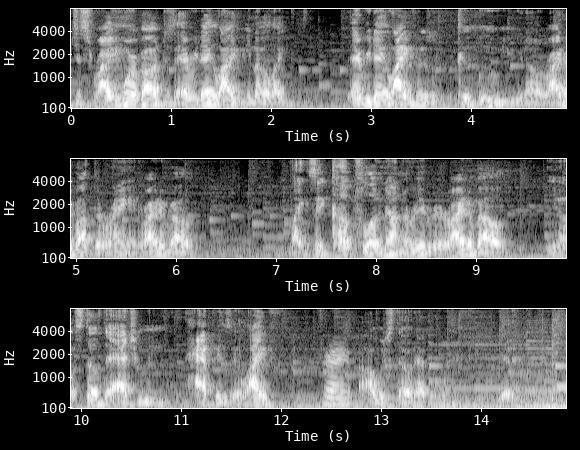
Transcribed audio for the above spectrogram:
just write more about just everyday life. You know, like everyday life is could move you. You know, write about the rain. Write about like I said, cup floating down the river. Write about you know stuff that actually happens in life. Right. I wish that would happen. Yeah.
